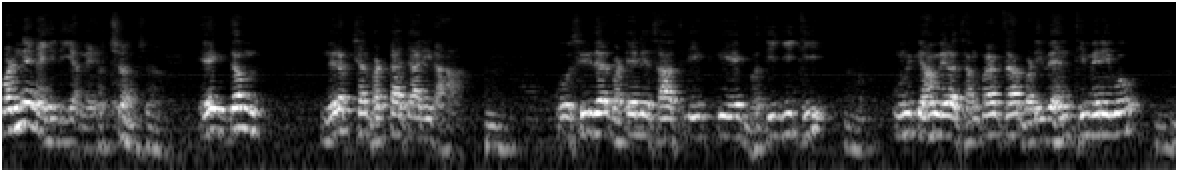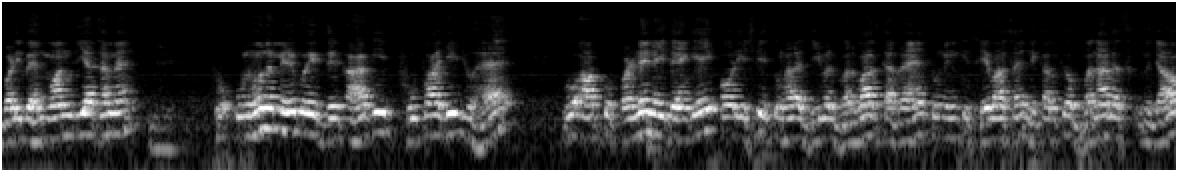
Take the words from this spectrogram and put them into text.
पढ़ने नहीं दिया मेरे अच्छा अच्छा। एकदम निरक्षर भट्टाचारी रहा। हम्म। वो श्रीधर भटेले शास्त्री की एक भतीजी थी। हम्म। उनके यहाँ मेरा संपर्क था बड़ी बहन थी मेरी वो। बड़ी बहन मान लिया था मैं। जी। तो उन्होंने मेरे को एक दिन कहा कि फूफा जी जो है वो आपको पढ़ने नहीं देंगे और इसलिए तुम्हारा जीवन बर्बाद कर रहे हैं। तुम इनकी सेवा से निकल के बनारस में जाओ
